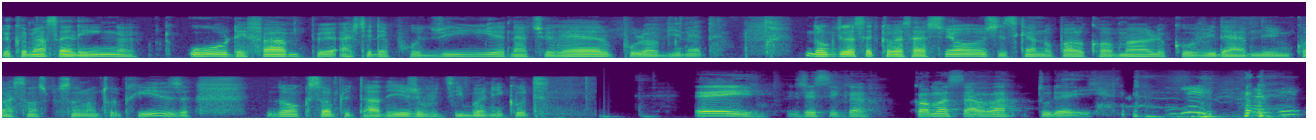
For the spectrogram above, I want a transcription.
de commerce en ligne où les femmes peuvent acheter des produits naturels pour leur bien-être. Donc, durant cette conversation, Jessica nous parle comment le COVID a amené une croissance pour son entreprise. Donc, sans plus tarder, je vous dis bonne écoute. Hey, Jessica, comment ça va today?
